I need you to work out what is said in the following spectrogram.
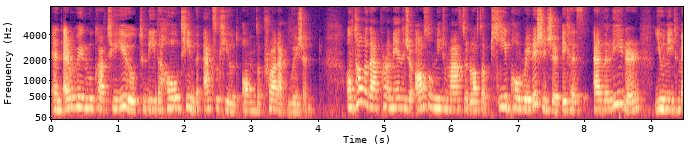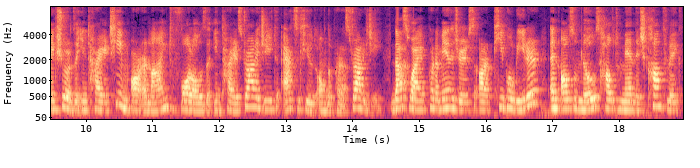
And everybody look up to you to lead the whole team to execute on the product vision. On top of that, product manager also need to master lots of people relationship because as a leader, you need to make sure the entire team are aligned to follow the entire strategy to execute on the product strategy. That's why product managers are people leader and also knows how to manage conflict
